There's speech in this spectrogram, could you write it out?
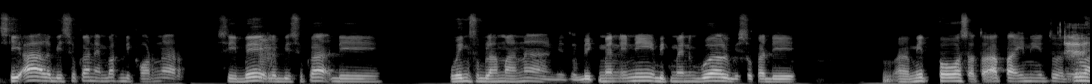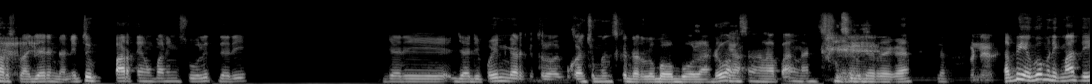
si A lebih suka nembak di corner si B Hmm. lebih suka di wing sebelah mana gitu big man ini big man gue lebih suka di eh, mid post atau apa ini itu itu lo Iya. harus pelajarin dan itu part yang paling sulit dari jadi jadi point guard gitu loh bukan cuma sekedar lo bawa bola doang Ya. setengah lapangan Iya. sebenarnya kan bener. tapi ya gue menikmati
